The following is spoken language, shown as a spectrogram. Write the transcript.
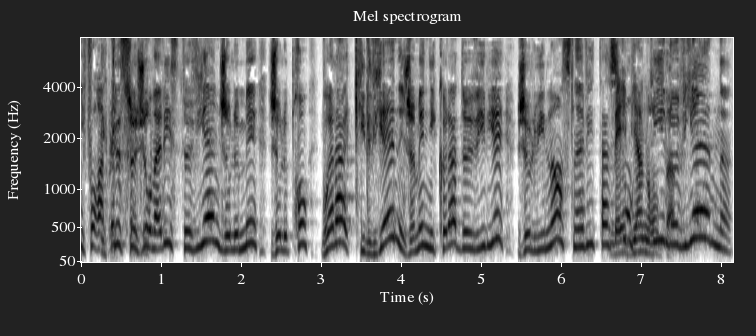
il faut rappeler que, ce journaliste vienne, je le mets, je le prends. Voilà, qu'il vienne et je mets Nicolas de Villiers. Je lui lance l'invitation qu'il vienne.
